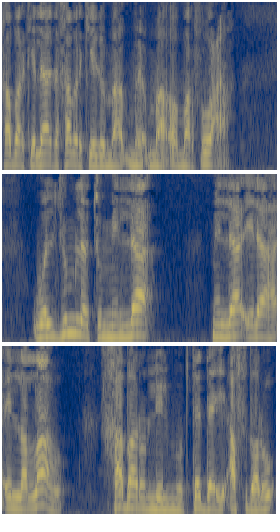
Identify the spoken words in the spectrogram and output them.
khabarka laada khabarkeedu oo marfuuca wاljumlaة min laa min laa ilaaha ila allahu khabru lilmubtada'i afdalu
